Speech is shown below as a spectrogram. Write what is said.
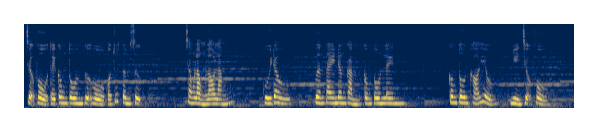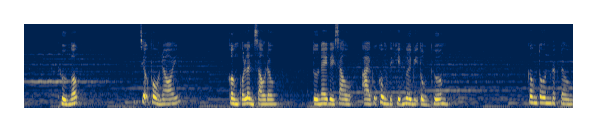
Triệu phổ thấy công tôn tự hồ có chút tâm sự, trong lòng lo lắng, cúi đầu, vươn tay nâng cầm công tôn lên. Công tôn khó hiểu, nhìn triệu phổ. Thử ngốc. Triệu phổ nói, không có lần sau đâu. Từ nay về sau, ai cũng không thể khiến người bị tổn thương. Công tôn gật đầu.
